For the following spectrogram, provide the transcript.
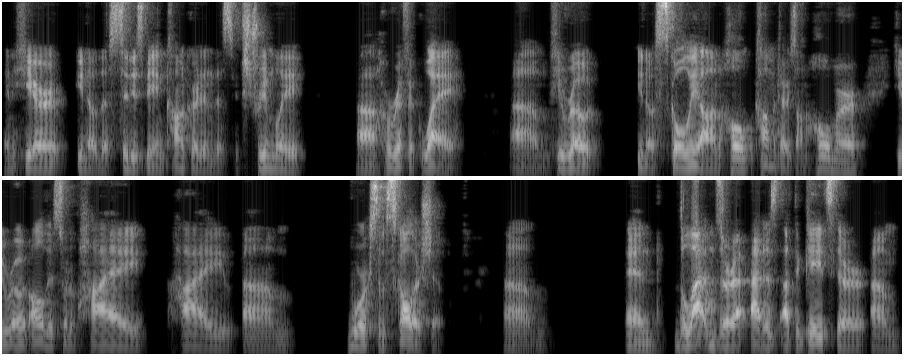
and here, you know, the city's being conquered in this extremely uh, horrific way. Um, he wrote, you know, Scholia on home commentaries on Homer. He wrote all this sort of high, high um, works of scholarship. Um, and the Latins are at his at the gates. There, um,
